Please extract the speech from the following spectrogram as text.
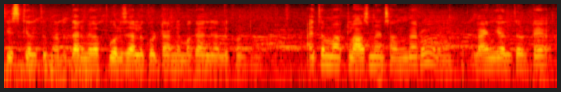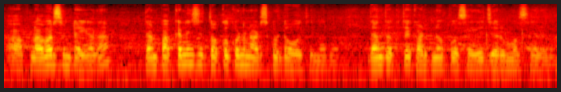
తీసుకెళ్తున్నారు. దాని మీద పూలు చల్లుకుంటా నిమ్మకాయలు చల్లుకుంటా. అయితే మా క్లాస్మేట్స్ అందరూ లైన్కి వెళ్తుంటే ఆ ఫ్లవర్స్ ఉంటాయి కదా దాని పక్క నుంచి తొక్కకుండా నడుచుకుంటూ పోతున్నారు. దాన్ని తొక్కితే కడుపు నొప్పి వస్తుంది జ్వరం వస్తుంది అని.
